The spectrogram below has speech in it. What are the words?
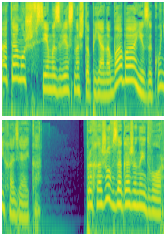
а там уж всем известно, что пьяна баба языку не хозяйка. Прохожу в загаженный двор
